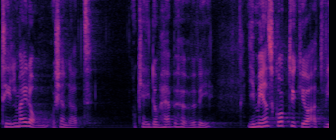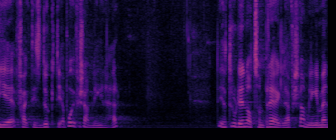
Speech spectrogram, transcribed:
till mig dem och kände att okej, okay, de här behöver vi. Gemenskap tycker jag att vi är faktiskt duktiga på i församlingen här. Jag tror det är något som präglar församlingen, men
